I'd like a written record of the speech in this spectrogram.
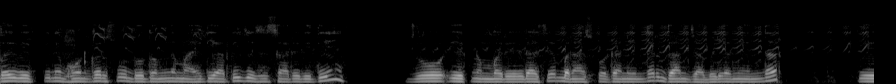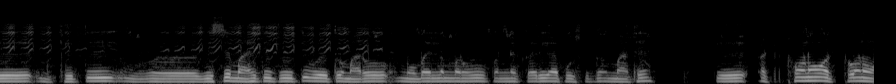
ભાઈ વ્યક્તિને ફોન કરશો તો તમને માહિતી આપી જશે સારી રીતે. જો એક નંબર એરડા છે બનાસકાંઠાની અંદર, ગામ જાબેડિયાની અંદર, કે ખેતી વિશે માહિતી જોઈતી હોય તો મારો મોબાઈલ નંબર હું તમને કરી આપું છું તો માથે. કે અઠ્ઠાણું અઠ્ઠાણું,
